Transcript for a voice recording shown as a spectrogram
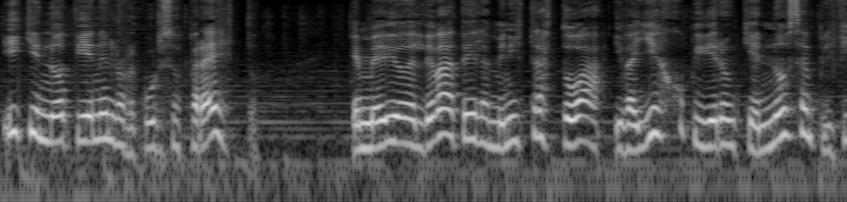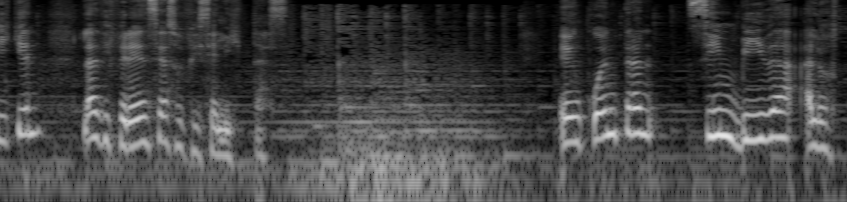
y que no tienen los recursos para esto. En medio del debate, las ministras Toá y Vallejo pidieron que no se amplifiquen las diferencias oficialistas. Encuentran sin vida a los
